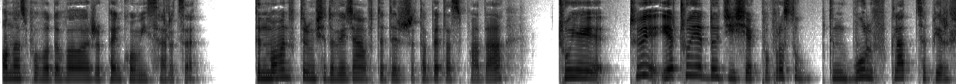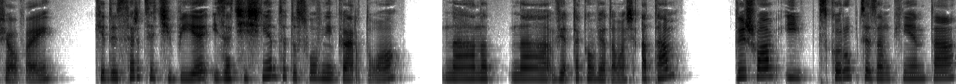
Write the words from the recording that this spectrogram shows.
ona spowodowała, że pękło mi serce. Ten moment, w którym się dowiedziałam wtedy, że ta beta spada, czuję Czuję, ja czuję do dziś, jak po prostu ten ból w klatce piersiowej, kiedy serce ci bije i zaciśnięte dosłownie gardło na, na, na wi taką wiadomość. A tam wyszłam i w skorupce zamknięta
